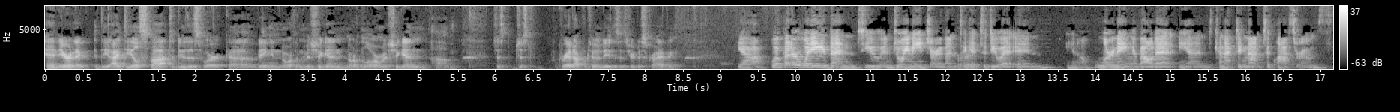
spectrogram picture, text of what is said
And you're in a, the ideal spot to do this work, uh, being in northern Michigan, northern lower Michigan. Um, just, just great opportunities as you're describing yeah what better way than to enjoy nature than right. to get to do it in you know learning about it and connecting that to classrooms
